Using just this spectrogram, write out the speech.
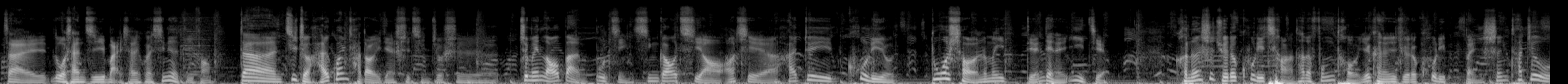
在洛杉矶买下一块新的地方。但记者还观察到一件事情，就是这名老板不仅心高气傲，而且还对库里有多少那么一点点的意见。可能是觉得库里抢了他的风头，也可能是觉得库里本身他就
